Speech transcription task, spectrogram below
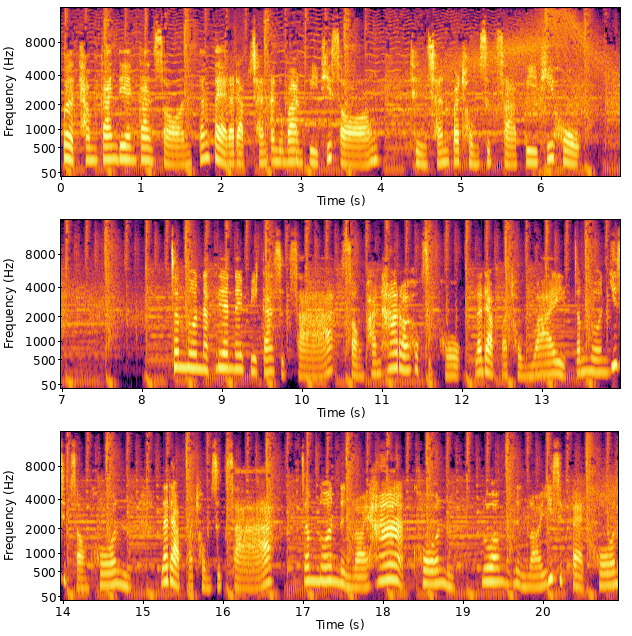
เปิดทำการเรียนการสอนตั้งแต่ระดับชั้นอนุบาลปีที่2 ถึงชั้นประถมศึกษาปีที่ 6 จำนวนนักเรียนในปีการศึกษา 2566 ระดับประถมวัยจำนวน 22 คน ระดับประถมศึกษาจำนวน 105 คน รวม 128 คน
